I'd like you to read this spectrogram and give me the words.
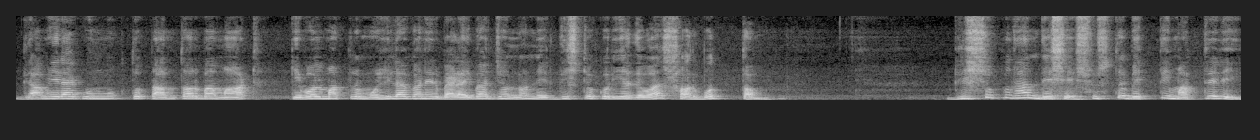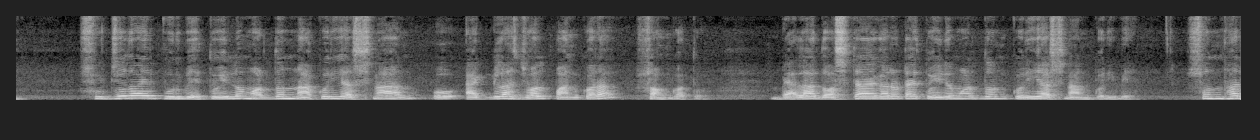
গ্রামের এক উন্মুক্ত প্রান্তর বা মাঠ কেবলমাত্র মহিলাগণের বেড়াইবার জন্য নির্দিষ্ট করিয়া দেওয়া সর্বোত্তম। গ্রীষ্মপ্রধান দেশে সুস্থ ব্যক্তি মাত্রেরই সূর্যোদয়ের পূর্বে তৈল মর্দন না করিয়া স্নান ও এক গ্লাস জল পান করা সঙ্গত। বেলা দশটা এগারোটায় তৈলমর্দন করিয়া স্নান করিবে। সন্ধ্যার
